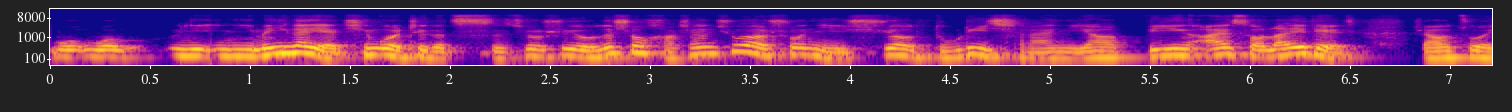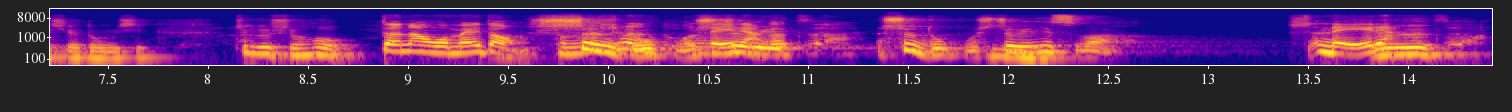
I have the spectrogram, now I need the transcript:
我我你你们应该也听过这个词，就是有的时候好像就要说你需要独立起来，你要 being isolated，然后做一些东西。这个时候，等等，我没懂，什么慎独哪不是这个两个字啊？慎独不是这个意思吧？是哪两个呃字啊？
